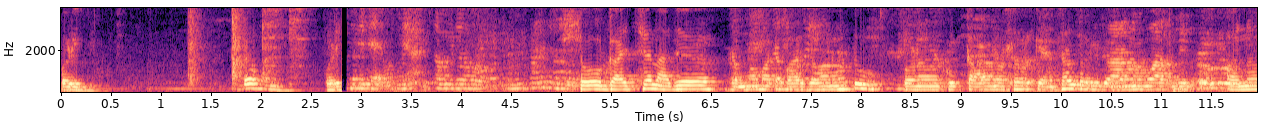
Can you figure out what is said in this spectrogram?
પડી ગઈ. પડી તો ગાય છે ને આજે જમવા માટે બહાર જવાનું હતું, પણ કોઈ કારણોસર કેન્સલ કરી દેવાનું અને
